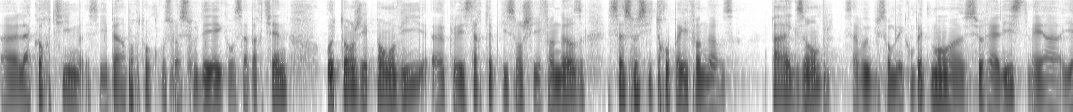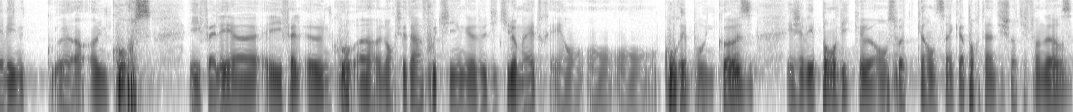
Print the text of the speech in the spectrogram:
la core team, c'est hyper important qu'on soit soudés, qu'on s'appartienne, autant j'ai pas envie que les startups qui sont chez eFounders s'associent trop à eFounders. Par exemple, ça vous semblait complètement surréaliste, mais il y avait une, une course et il fallait, euh, et il fallait une cour, euh, donc c'était un footing de 10 km et on, on, on courait pour une cause. Et j'avais pas envie qu'on soit 45 à porter un t-shirt Defenders.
